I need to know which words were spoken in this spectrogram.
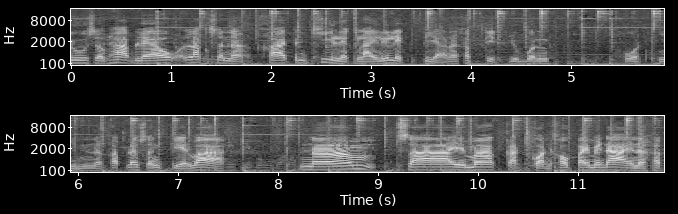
ดูสภาพแล้วลักษณะคล้ายเป็นขี้เหล็กไหลหรือเหล็กเปียกนะครับ ติดอยู่บนโขดหินนะครับ แล้วสังเกตว่าน้ำทรายมากัดก่อนเขาไปไม่ได้นะครับ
